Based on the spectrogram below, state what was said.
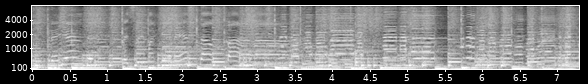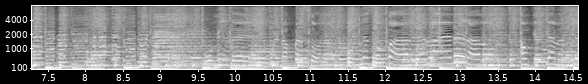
muy creyente, de su imagen estampada. Humilde, buena persona, de su padre lo ha heredado, aunque ya no esté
